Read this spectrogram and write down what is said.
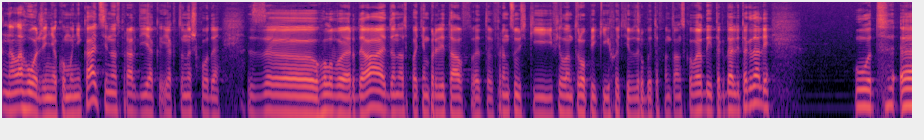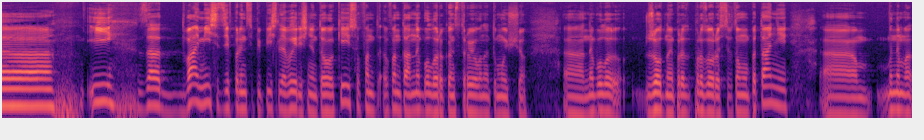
налагодження комунікації, насправді, як, як то не шкода, з е, головою РДА. До нас потім прилітав е, той французький філантроп, який хотів зробити фонтан Сковороди і так далі. так далі. От, е, і за два місяці, в принципі, після вирішення того кейсу фон- фонтан не було реконструйовано, тому що е, не було жодної про- прозорості в тому питанні. Е, ми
